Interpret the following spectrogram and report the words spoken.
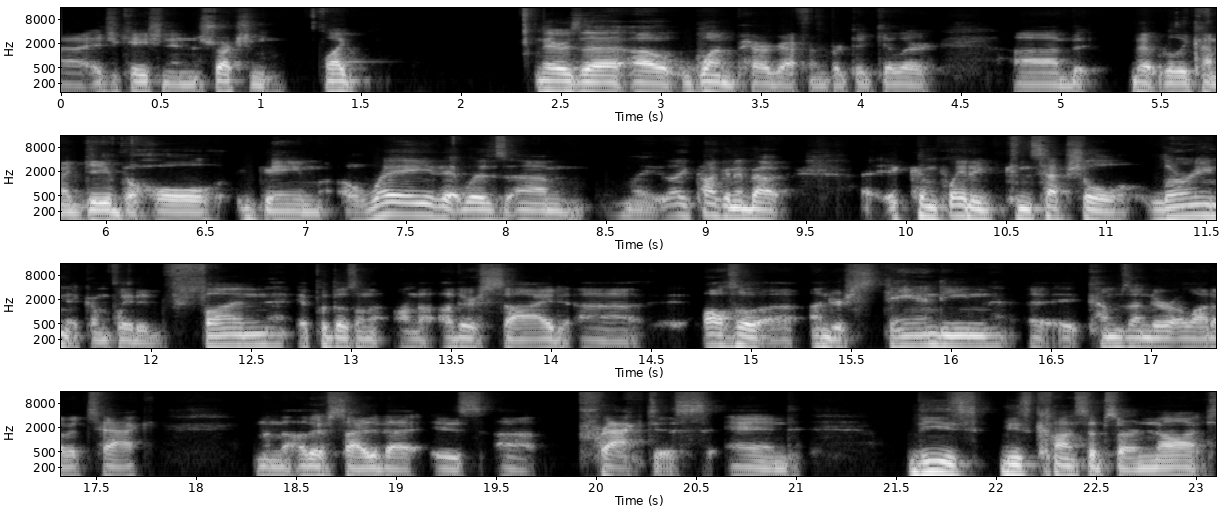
uh, education and instruction. Like there's a, a one paragraph in particular um, that, really kind of gave the whole game away. That was um, like, like, talking about it conflated conceptual learning, it conflated fun, it put those on, on the other side. Uh, also, uh, understanding uh, it comes under a lot of attack, and on the other side of that is uh, practice. And these these concepts are not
